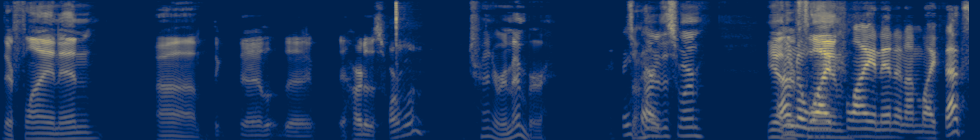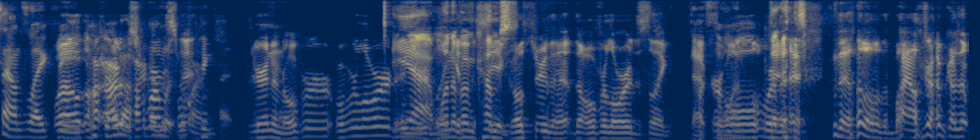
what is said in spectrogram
they're flying in. Um, The the, the Heart of the Swarm one. I'm trying to remember. I think Is it Heart of the Swarm? Yeah, I don't they're know flying. why flying in, and I'm like, that sounds like the Well, the intro Heart to of the Heart Swarm. I think but- they're in an over overlord. and Yeah, like, one of them to see comes- It go through the the overlord's like That's the hole where the, the little the bile drop comes up,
